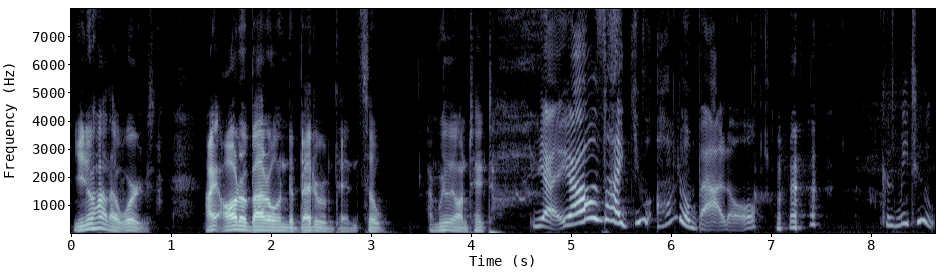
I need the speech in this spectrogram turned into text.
you know how that works. I auto battle in the bedroom then, so I'm really on TikTok. Yeah, yeah. I was like, you auto battle. Cause me too.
